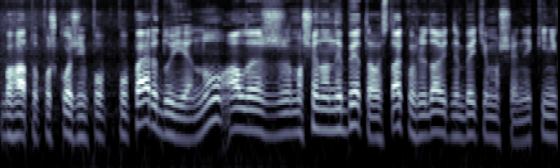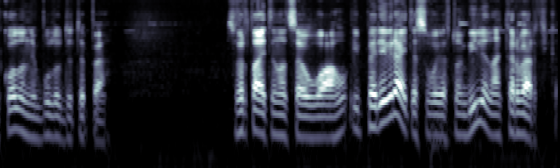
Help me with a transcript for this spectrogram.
багато пошкоджень по- попереду є. Ну, але ж машина не бита. Ось так виглядають небиті машини, які ніколи не були в ДТП. Звертайте на це увагу і перевіряйте свої автомобілі на CarVertical.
